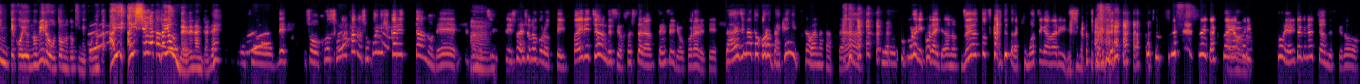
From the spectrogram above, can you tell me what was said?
ーンってこういう伸びる音の時に、こうなんか哀、哀愁が漂うんだよね、なんかね。そう。で、そう、こその多分そこに惹かれたので、あの、うんついつい最初の頃っていっぱい入れちゃうんですよ。そしたら先生に怒られて、大事なところだけに使わなかったら、もう心に来ないで、あの、ずーっと使ってたら気持ちが悪いですよって言われて、つついたくさんやっぱなり、そうやりたくなっちゃうんですけど、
